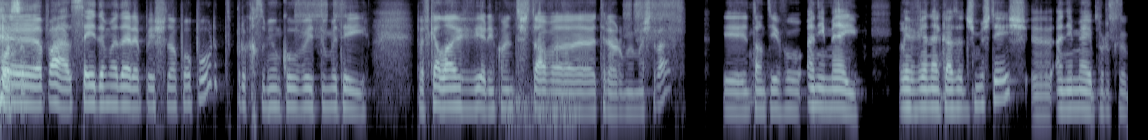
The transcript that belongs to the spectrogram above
força. Eh, pá, saí da Madeira para estudar para o Porto, porque recebi um convite do Matei para ficar lá a viver enquanto estava a tirar o meu mestrado. E, então tive um ano e meio Eu vivia na casa dos meus tios, animei porque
